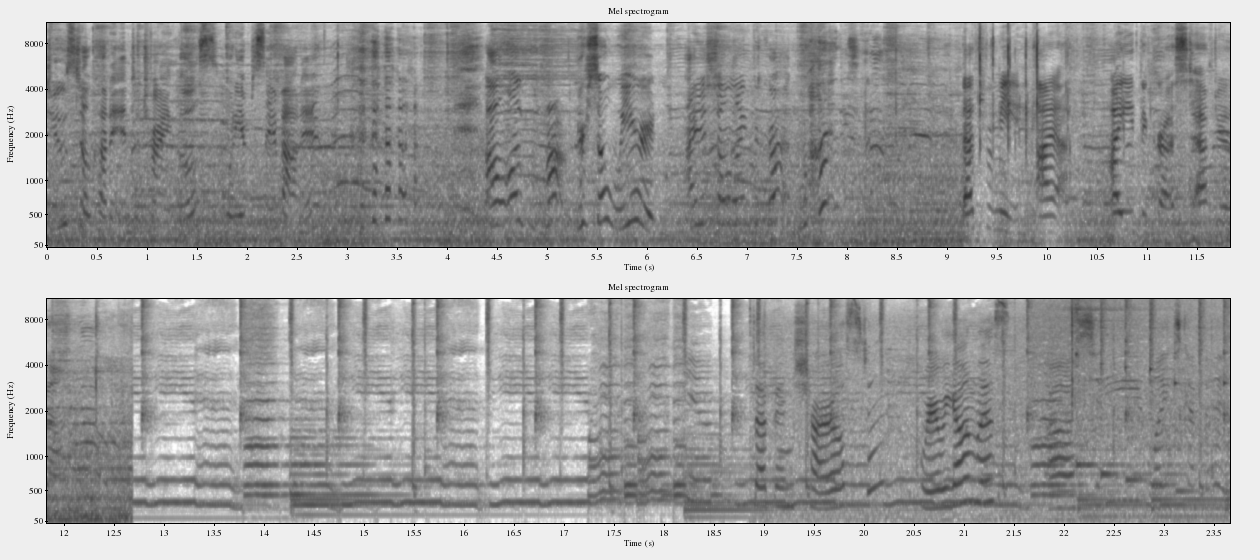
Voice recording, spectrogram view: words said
do still cut it into triangles. What do you have to say about it? I don't like the crust. You're so weird. I just don't like the crust. What? That's for me. I I eat the crust after them. Up in Charleston. Where are we going, Liz? Uh, City Lights Cafe.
